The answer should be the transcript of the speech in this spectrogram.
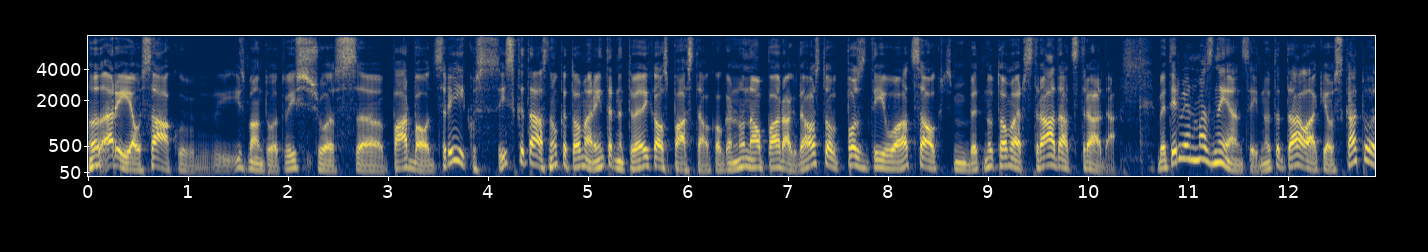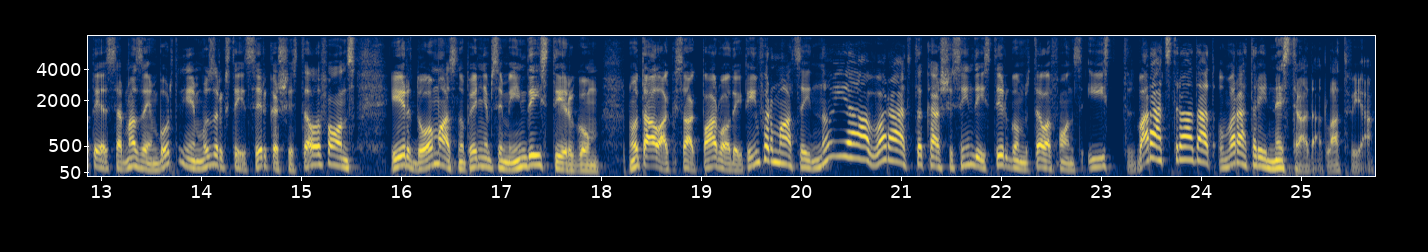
Nu, arī jau sāku izmantot visus šos pārbaudas rīkus. Izskatās, nu, ka tomēr internetu veikals pastāv. Kaut gan nu, nav pārāk daudz to pozitīvo atsauksmi, bet nu, tomēr strādāt, strādā. Bet ir viena maza niansīta. Nu, tad tālāk jau skatoties ar maziem burtiņiem, uzrakstīts, ir, ka šis telefons ir domāts, nu, pieņemsim, Indijas tirgumu. Nu, tālāk sāk pārbaudīt informāciju. Nu, jā, varētu tā kā šis Indijas tirgums telefons īsti varētu strādāt un varētu arī nestrādāt strādāt Latvijā.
